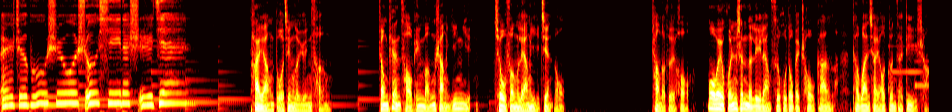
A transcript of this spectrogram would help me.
而这不是我熟悉的世界。太阳躲进了云层，整片草坪蒙上阴影，秋风凉意渐浓。唱到最后，莫卫浑身的力量似乎都被抽干了，他弯下腰蹲在地上，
